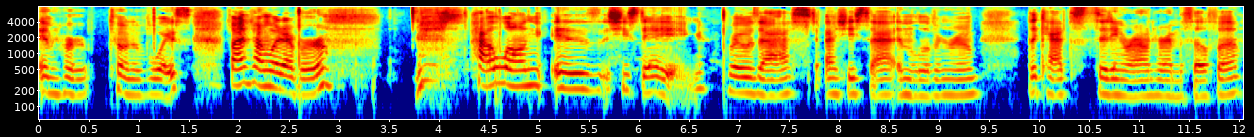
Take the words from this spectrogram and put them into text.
in her tone of voice. Fine, fine, whatever. How long is she staying? Rose asked as she sat in the living room, the cats sitting around her on the sofa.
